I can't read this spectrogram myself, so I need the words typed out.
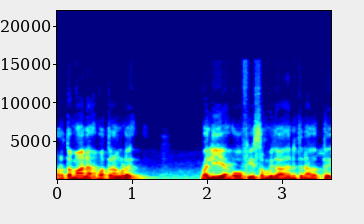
വർത്തമാന പത്രങ്ങൾ വലിയ ഓഫീസ് സംവിധാനത്തിനകത്ത്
